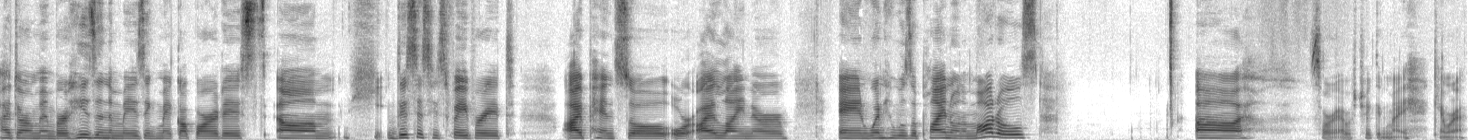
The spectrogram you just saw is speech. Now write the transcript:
I don't remember. He's an amazing makeup artist. Um, he, this is his favorite eye pencil or eyeliner. And when he was applying on the models, uh, sorry, I was checking my camera.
